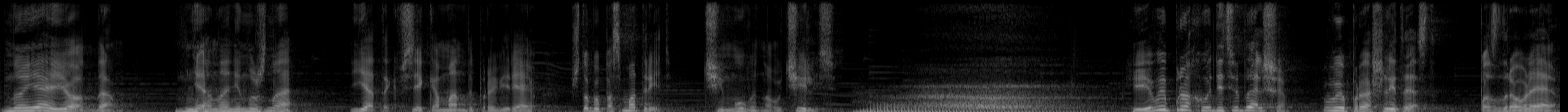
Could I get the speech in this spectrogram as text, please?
но я ее отдам. Мне она не нужна. Я так все команды проверяю, чтобы посмотреть, чему вы научились. И вы проходите дальше. Вы прошли тест. Поздравляю.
